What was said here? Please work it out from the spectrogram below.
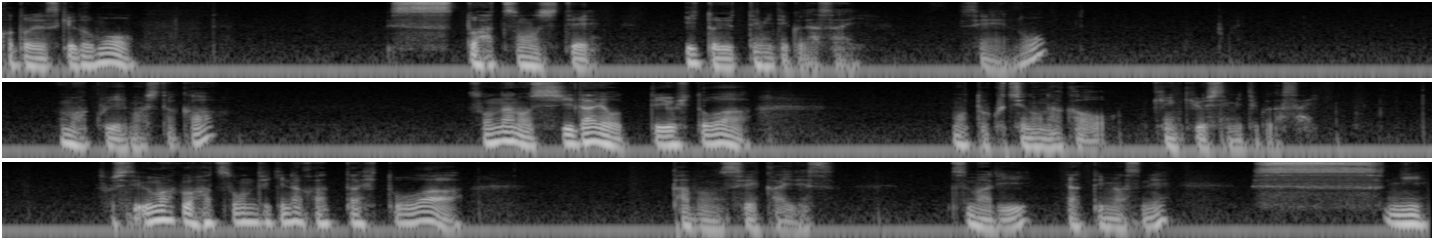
ことですけどもスッと発音して「い」と言ってみてください。せーの。うまく言えましたか？そんなの詩だよっていう人はもっと口の中を研究してみてください。そしてうまく発音できなかった人は多分正解です。つまりやってみますね。すに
